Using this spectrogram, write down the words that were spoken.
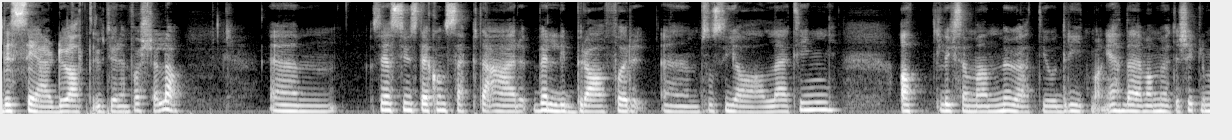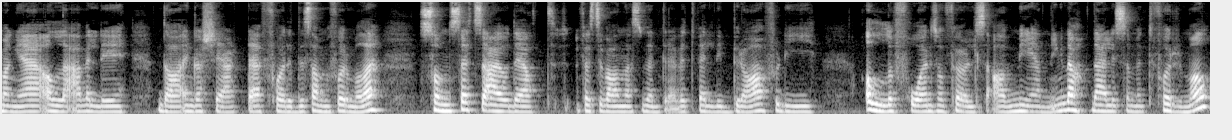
det ser du at utgjør en forskjell. Ehm, så jeg syns det konseptet er veldig bra for um, sosiale ting. At liksom man møter jo dritmange. Det, man møter skikkelig mange. Alle er veldig da engasjerte for det samme formålet. Sånn sett så er jo det at festivalen er studentdrevet veldig bra, fordi alle får en sånn følelse av mening. da. Det er liksom et formål.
